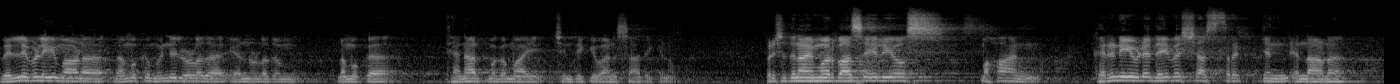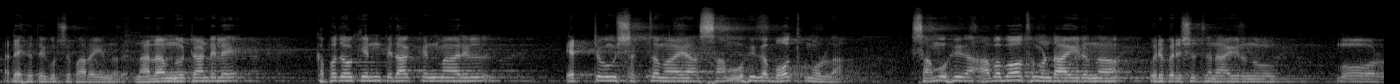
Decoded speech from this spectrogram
വെല്ലുവിളിയുമാണ് നമുക്ക് മുന്നിലുള്ളത് എന്നുള്ളതും നമുക്ക് ധ്യാനാത്മകമായി ചിന്തിക്കുവാൻ സാധിക്കണം. പരിശുദ്ധനായ മോർ ബാസേലിയോസ് മഹാൻ കരുണയുടെ ദൈവശാസ്ത്രജ്ഞൻ എന്നാണ് അദ്ദേഹത്തെക്കുറിച്ച് പറയുന്നത്. നാലാം നൂറ്റാണ്ടിലെ കപ്പതോക്യൻ പിതാക്കന്മാരിൽ ഏറ്റവും ശക്തമായ സാമൂഹിക ബോധമുള്ള സാമൂഹിക അവബോധമുണ്ടായിരുന്ന ഒരു പരിശുദ്ധനായിരുന്നു മോർ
